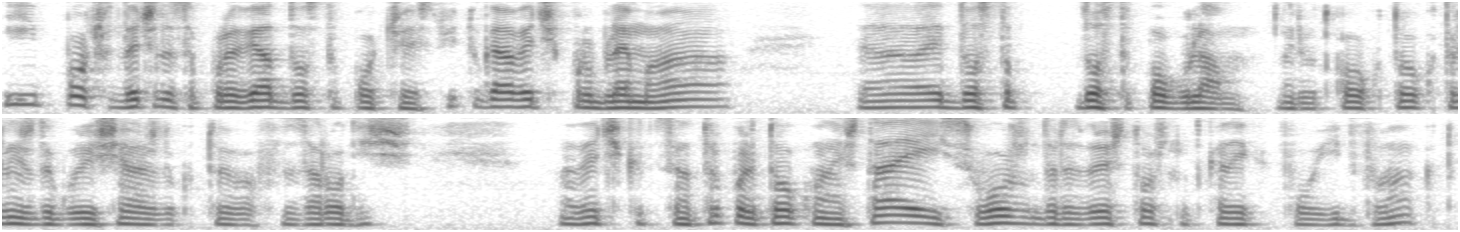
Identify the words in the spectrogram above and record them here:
и почват вече да се проявяват доста по-често и тогава вече проблема е доста, доста по-голям, нали, отколкото ако тръгнеш да го решаваш докато е в зародиш. А вече като са натрупали толкова неща е и сложно да разбереш точно откъде какво идва като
